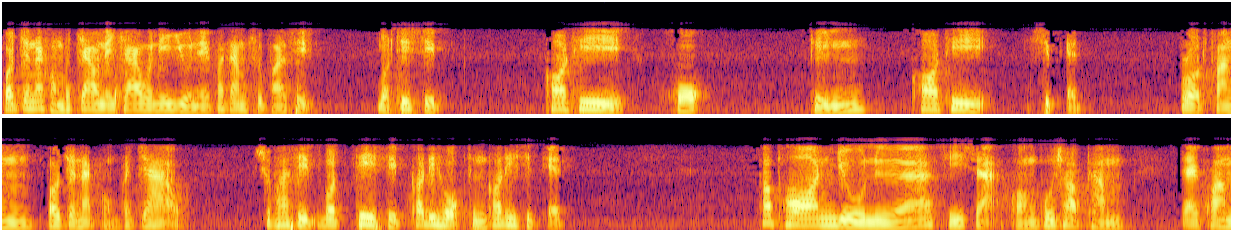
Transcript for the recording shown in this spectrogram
พระเจ้าของพระเจ้าในเช้าวันนี้อยู่ในพระธรรมสุภาษิตบทที่สิบข้อที่หกถึงข้อที่สิบเอ็ดโปรดฟังพระเจ้าของพระเจ้า สุภาษิตบทที่สิบข้อที่หกถึงข้อที่สิบเอ็ด พระพรอยู่เหนือศีรษะของผู้ชอบธรรม แต่ความ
